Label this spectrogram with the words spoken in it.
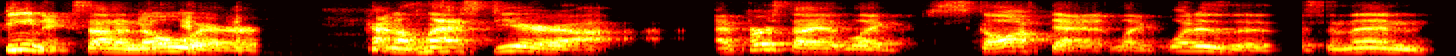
phoenix out of nowhere. kind of last year. I, at first I like scoffed at it, like, what is this? And then,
